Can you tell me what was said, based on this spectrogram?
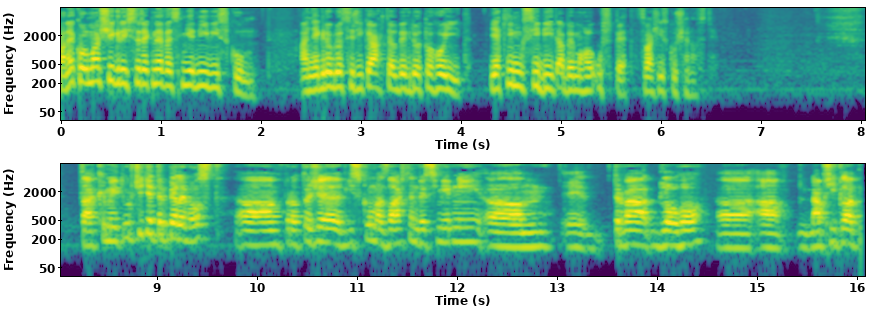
Pane Kolmaši, když se řekne vesmírný výzkum a někdo, kdo si říká, chtěl bych do toho jít, jaký musí být, aby mohl uspět z vaší zkušenosti? tak mít určitě trpělivost, protože výzkum a zvlášť ten vesmírný trvá dlouho uh, a například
